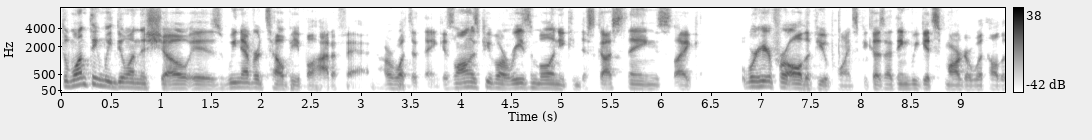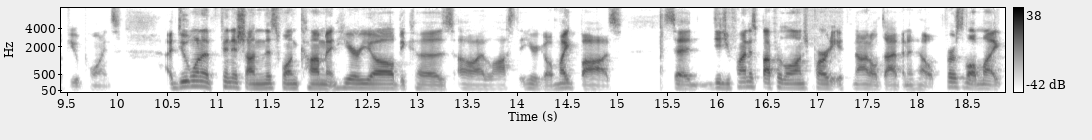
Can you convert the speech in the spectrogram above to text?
the one thing we do on this show is we never tell people how to fan or what to think. As long as people are reasonable and you can discuss things, like we're here for all the viewpoints because I think we get smarter with all the viewpoints. I do want to finish on this one comment here, y'all, because oh, I lost it. Here you go. Mike Boz said, Did you find a spot for the launch party? If not, I'll dive in and help. First of all, Mike,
